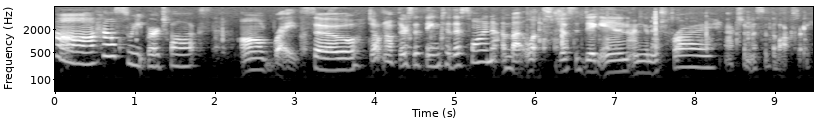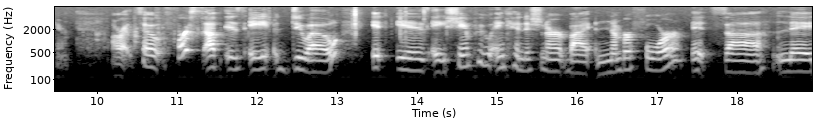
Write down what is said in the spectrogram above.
Aw, how sweet, Birchbox. All right, so don't know if there's a theme to this one, but let's just dig in. I'm going to try, actually I'm going to set the box right here. All right, so first up is a duo. It is a shampoo and conditioner by number four. It's uh, Le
